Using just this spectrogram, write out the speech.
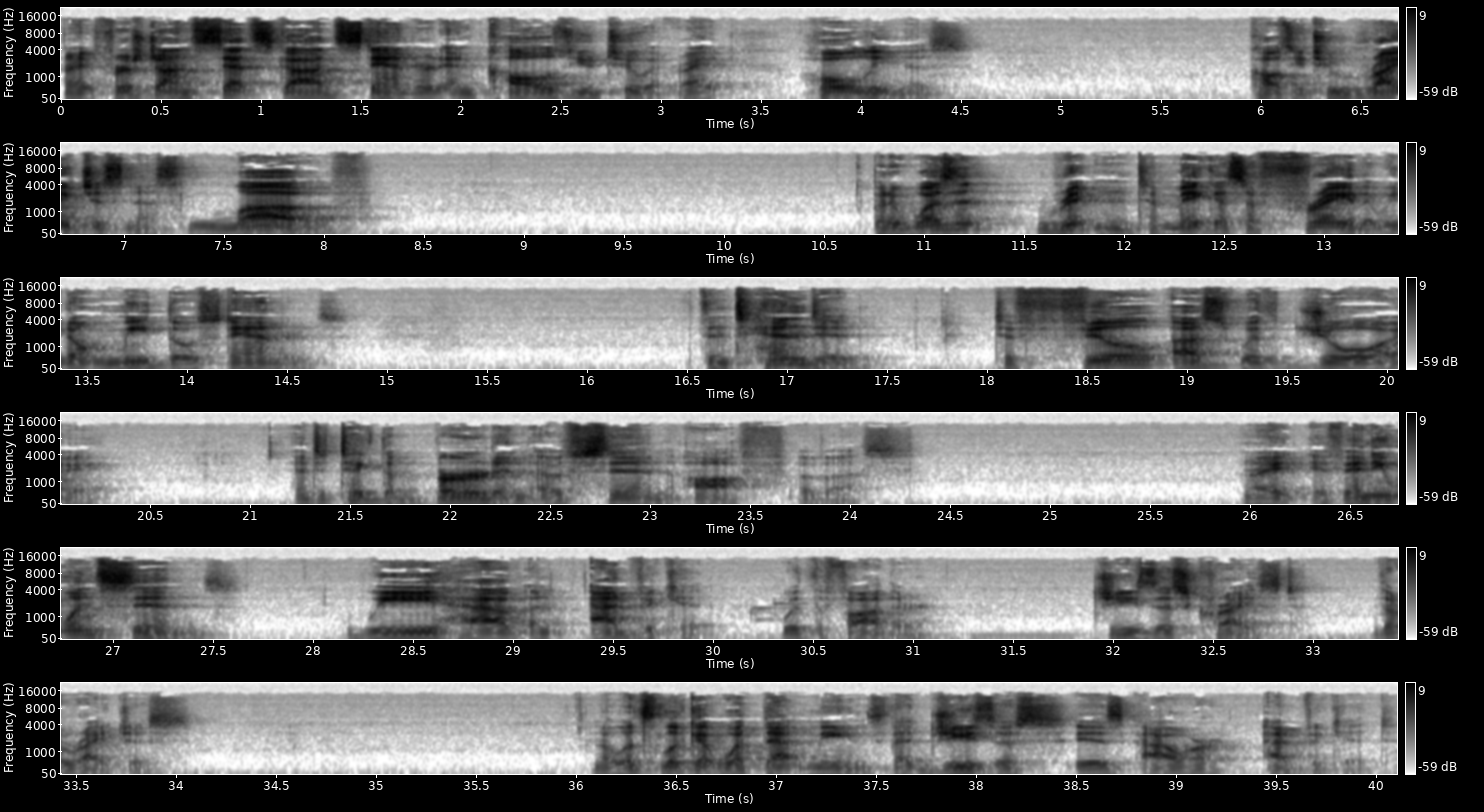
Right? First John sets God's standard and calls you to it, right? Holiness. Calls you to righteousness, love. But it wasn't written to make us afraid that we don't meet those standards. It's intended to fill us with joy and to take the burden of sin off of us. Right? If anyone sins, we have an advocate with the Father, Jesus Christ, the righteous. Now let's look at what that means that Jesus is our advocate.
